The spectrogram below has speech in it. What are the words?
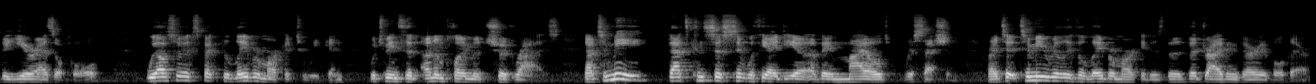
the year as a whole. We also expect the labor market to weaken, which means that unemployment should rise. Now, to me, that's consistent with the idea of a mild recession. Right? To, to me, really, the labor market is the, the driving variable there.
